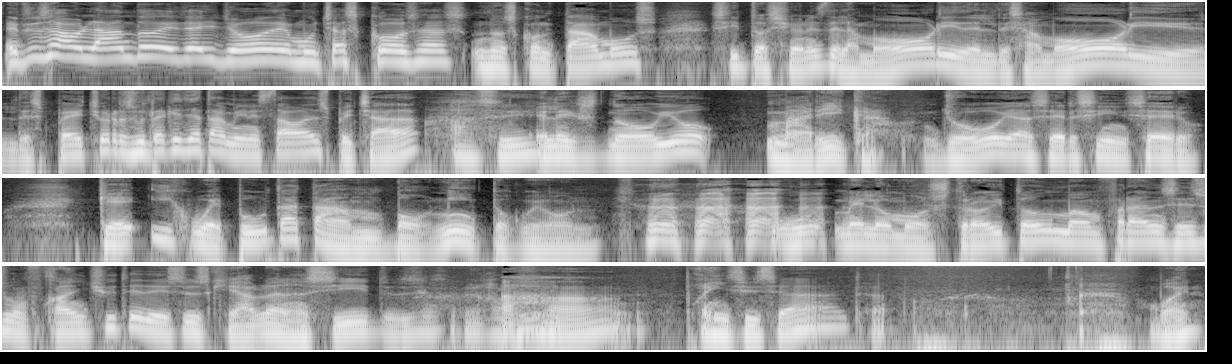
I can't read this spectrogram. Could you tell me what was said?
Entonces, hablando ella y yo de muchas cosas, nos contamos situaciones del amor y del desamor y del despecho. Resulta que ella también estaba despechada. Ah, sí. El exnovio Marica, yo voy a ser sincero. Qué hijo de puta tan bonito, weón. Me lo mostró y todo un man francés, un franchute de esos que hablan así. Ajá. Princesa. Bueno.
